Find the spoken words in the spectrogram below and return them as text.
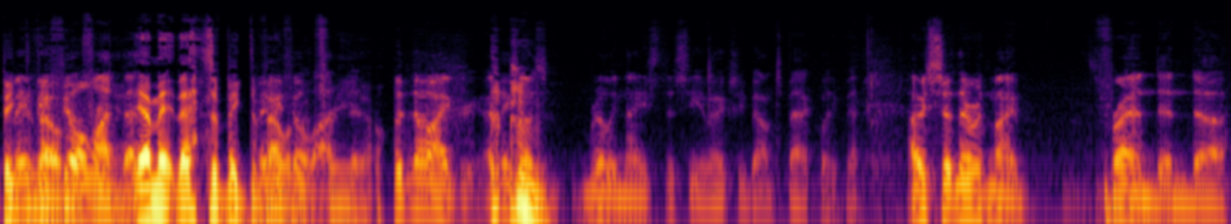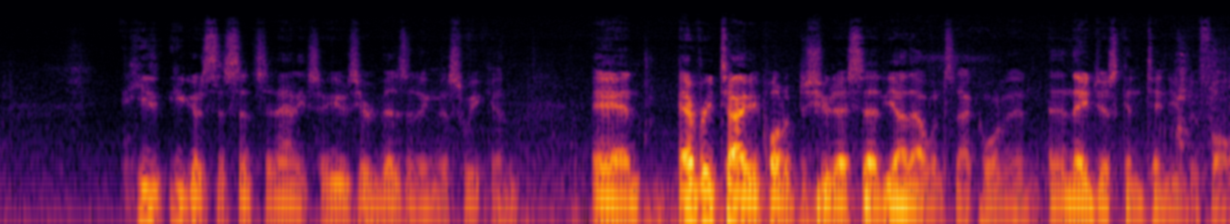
big Made me development feel a for you. better. Yeah, ma- that's a big Made me feel a development lot for better. you. But no, I agree. I think it was really nice to see him actually bounce back like that. I was sitting there with my friend, and uh, he he goes to Cincinnati, so he was here visiting this weekend. And every time he pulled up to shoot, I said, "Yeah, that one's not going in," and they just continued to fall.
